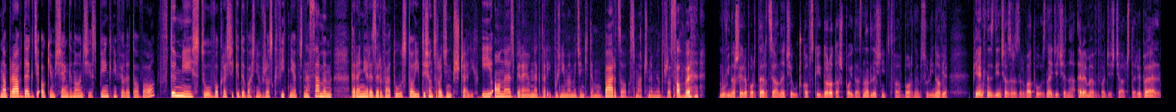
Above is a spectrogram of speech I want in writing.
naprawdę, gdzie okiem sięgnąć, jest pięknie fioletowo. W tym miejscu, w okresie, kiedy właśnie wrzos kwitnie, na samym terenie rezerwatu stoi tysiąc rodzin pszczelich i one zbierają nektar i później mamy dzięki temu bardzo smaczny miód wrzosowy. Mówi naszej reporterce Anecie Łuczkowskiej Dorota Szpojda z Nadleśnictwa w Bornem Sulinowie. Piękne zdjęcia z rezerwatu znajdziecie na rmf24.pl.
